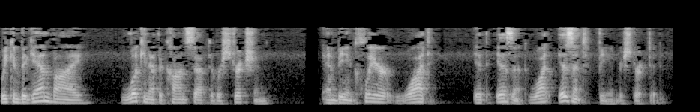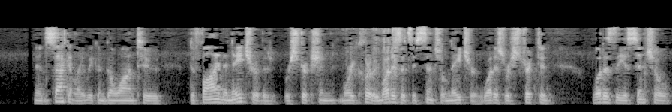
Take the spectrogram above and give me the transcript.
We can begin by looking at the concept of restriction and being clear what it isn't, what isn't being restricted. And secondly, we can go on to define the nature of the restriction more clearly. What is its essential nature? What is restricted? What is the essential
